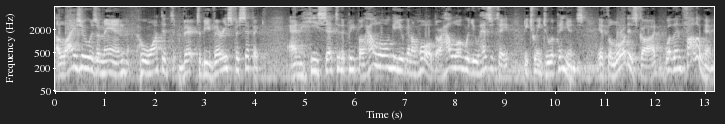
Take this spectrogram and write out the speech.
Elijah was a man who wanted to be very specific. And he said to the people, How long are you going to hold, or how long will you hesitate between two opinions? If the Lord is God, well, then follow him.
